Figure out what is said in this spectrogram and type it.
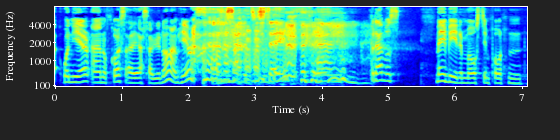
uh, one year, and of course, I as you know, I'm here. I decided to stay, and, but that was maybe the most important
